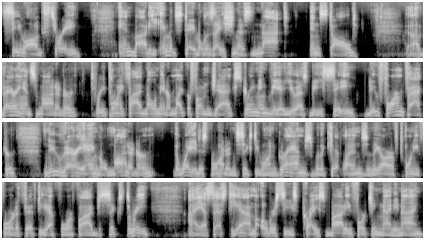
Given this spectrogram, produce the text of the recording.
C-Log 3, in-body image stabilization is not installed, a vari-angle monitor, 3.5 millimeter microphone jack, streaming via USB C, new form factor, new vari-angle monitor. The weight is 461 grams with a kit lens of the RF 24 to 50, f4.5 to 6.3, ISSTM, overseas price, body 14.99,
